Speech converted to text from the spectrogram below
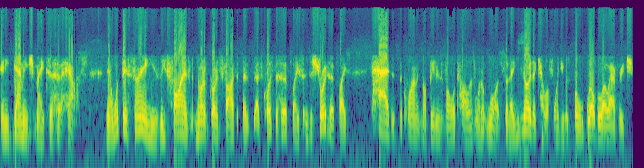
any damage made to her house. Now, what they're saying is these fires would not have got as far as, as close to her place and destroyed her place had the climate not been as volatile as what it was. So they know that California was well below average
